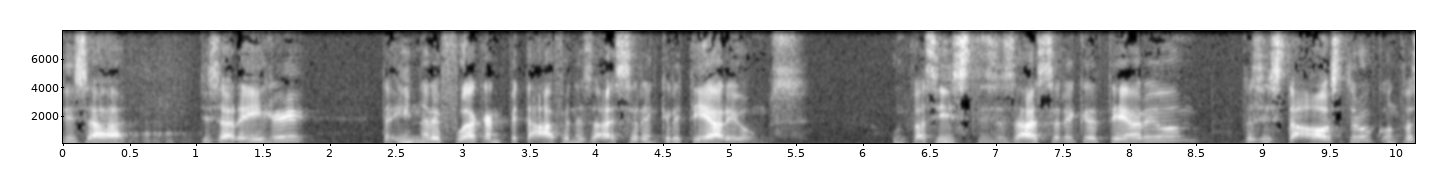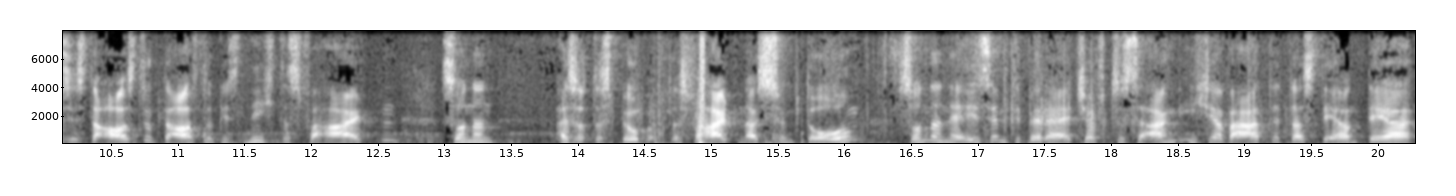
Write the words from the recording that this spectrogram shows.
dieser, dieser Regel, der innere Vorgang bedarf eines äußeren Kriteriums. Und was ist dieses äußere Kriterium? Das ist der Ausdruck. Und was ist der Ausdruck? Der Ausdruck ist nicht das Verhalten, sondern also das, das, Verhalten als Symptom, sondern er ist eben die Bereitschaft zu sagen, ich erwarte, dass der und der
